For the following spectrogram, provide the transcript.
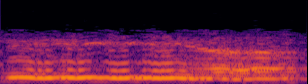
فيها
